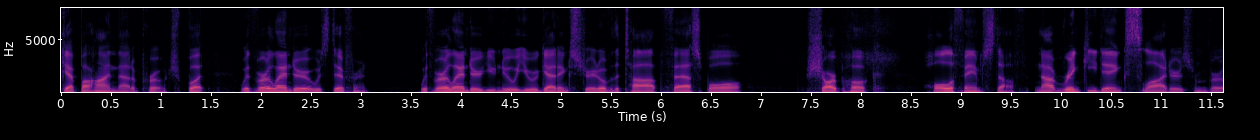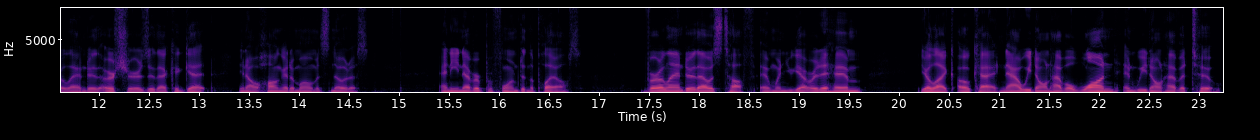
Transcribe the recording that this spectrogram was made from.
get behind that approach. But with Verlander, it was different. With Verlander, you knew what you were getting straight over the top, fastball, sharp hook, Hall of Fame stuff. Not rinky dink sliders from Verlander or Scherzer that could get, you know, hung at a moment's notice. And he never performed in the playoffs. Verlander, that was tough. And when you get rid of him, you're like, okay, now we don't have a one and we don't have a two.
